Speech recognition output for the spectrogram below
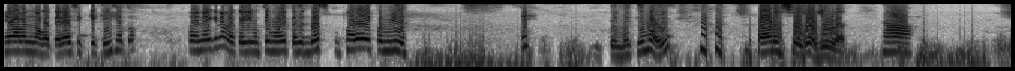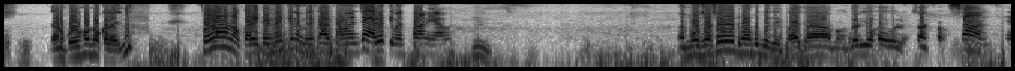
એવા બંધ નો ગતે રહે કે કે હે તો? તો એને કે ને કઈ તેમ હોય તો દસ ભરે પણ લે? કઈ નક્કી ન હોય. પાણી છે જો જીવડા. હા. એનું ભરવો ન કરાય ને. ભરવો ન કરાય કઈ નહીં કે ને મને કારખામાં જા રેતીમાં પાણી આવે. મોજા છે તમારે પૂકી જાય. બાજ આ દરિયો હોય ઓલે શાંત થાવ. શાંત છે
